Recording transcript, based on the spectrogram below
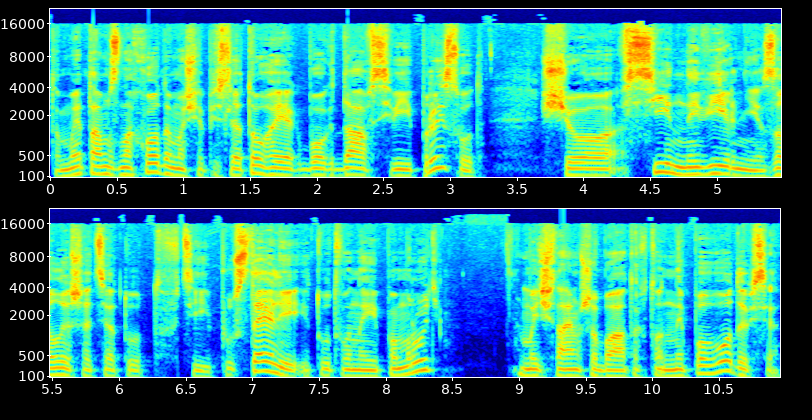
то ми там знаходимо, що після того, як Бог дав свій присуд, що всі невірні залишаться тут в цій пустелі, і тут вони і помруть. Ми читаємо, що багато хто не погодився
